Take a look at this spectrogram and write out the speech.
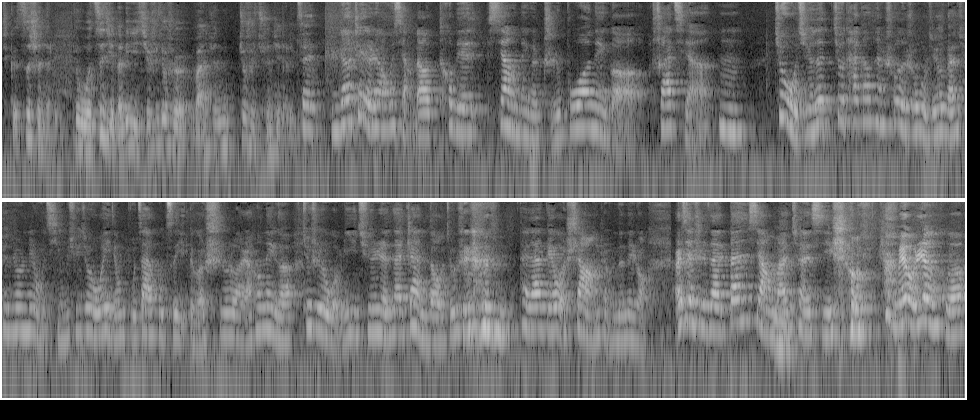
这个自身的利益。就我自己的利益其实就是完全就是群体的利益。对，你知道这个让我想到特别像那个直播那个刷钱，嗯，就我觉得，就他刚才说的时候，我觉得完全就是那种情绪，就是我已经不在乎自己得失了。然后那个就是我们一群人在战斗，就是 大家给我上什么的那种，而且是在单向完全牺牲，是没有任何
